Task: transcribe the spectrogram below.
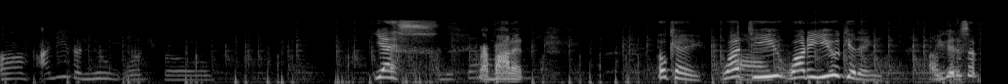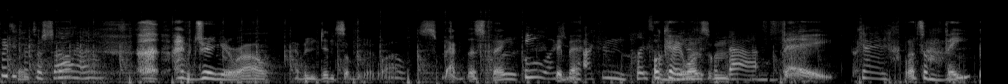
Um, I need a new wardrobe. Yes, I bought it. Okay, what do you? What are you getting? Are you getting something for the shop? I haven't drank in a while. I haven't done something in a while. Smack this thing. Ooh, I, can, I can play some Okay, want some vape? Okay, Want some vape?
